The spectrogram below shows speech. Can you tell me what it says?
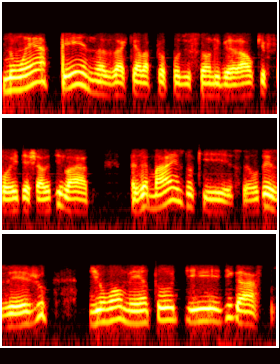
Não é apenas aquela proposição liberal que foi deixada de lado, mas é mais do que isso, é o desejo de um aumento de, de gastos,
